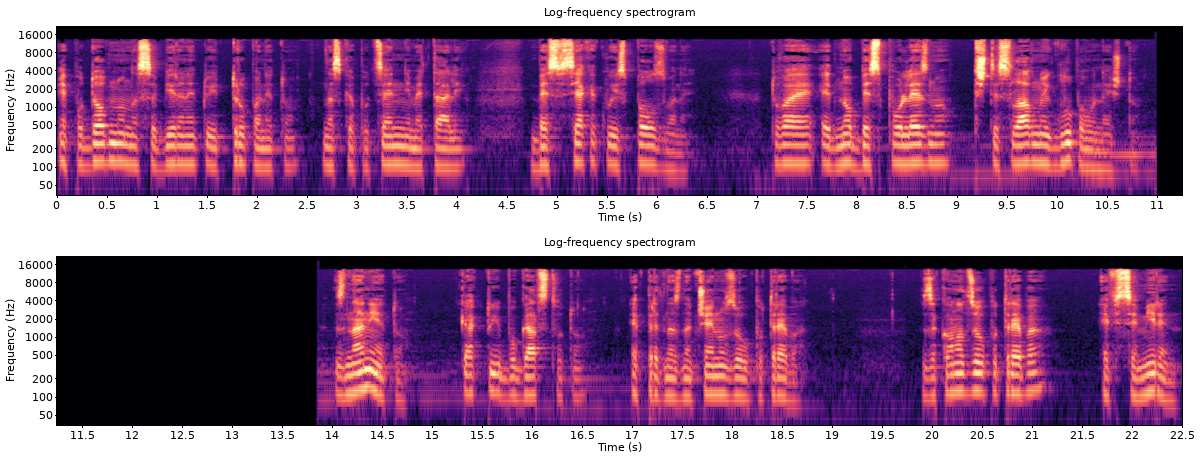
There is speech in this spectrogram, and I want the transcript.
е подобно на събирането и трупането на скъпоценни метали без всякакво използване. Това е едно безполезно, тщеславно и глупаво нещо – Знанието, както и богатството, е предназначено за употреба. Законът за употреба е всемирен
